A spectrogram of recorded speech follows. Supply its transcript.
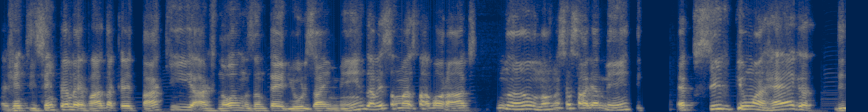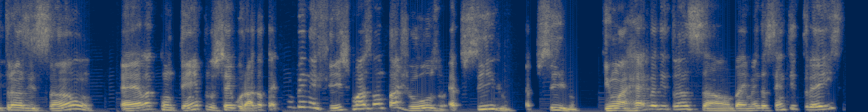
a gente sempre é levado a acreditar que as normas anteriores à emenda elas são mais favoráveis. Não, não necessariamente. É possível que uma regra de transição ela contemple o segurado até com benefício mais vantajoso. É possível, é possível que uma regra de transição da emenda 103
